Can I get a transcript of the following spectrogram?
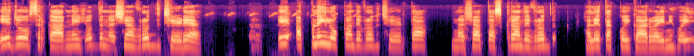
ਇਹ ਜੋ ਸਰਕਾਰ ਨੇ ਯੁੱਧ ਨਸ਼ਿਆਂ ਵਿਰੁੱਧ ਛੇੜਿਆ ਇਹ ਆਪਣੇ ਹੀ ਲੋਕਾਂ ਦੇ ਵਿਰੁੱਧ ਛੇੜਤਾ, ਨਸ਼ਾ ਤਸਕਰਾਂ ਦੇ ਵਿਰੁੱਧ ਹਲੇ ਤੱਕ ਕੋਈ ਕਾਰਵਾਈ ਨਹੀਂ ਹੋਈ।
